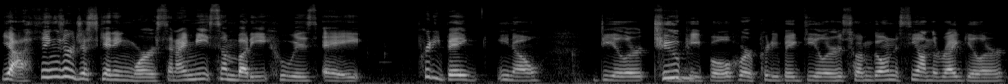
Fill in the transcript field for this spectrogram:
yeah, things are just getting worse. And I meet somebody who is a pretty big, you know, dealer. 2 mm-hmm. people who are pretty big dealers who I'm going to see on the regular,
